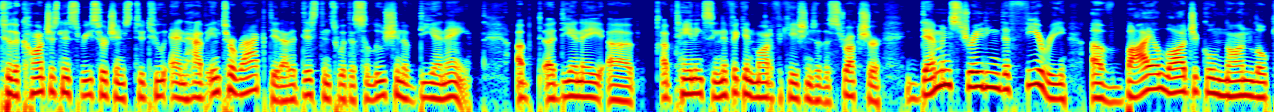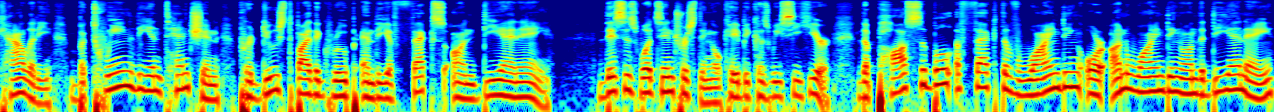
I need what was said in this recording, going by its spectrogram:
to the Consciousness Research Institute and have interacted at a distance with a solution of DNA, ob- DNA uh, obtaining significant modifications of the structure, demonstrating the theory of biological non locality between the intention produced by the group and the effects on DNA. This is what's interesting, okay? Because we see here the possible effect of winding or unwinding on the DNA.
